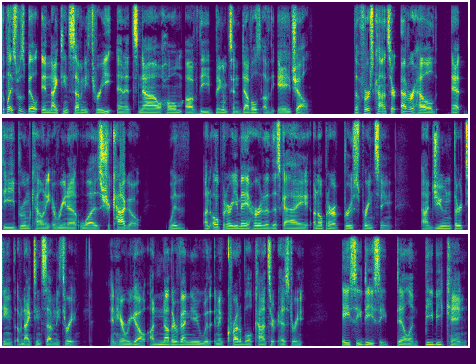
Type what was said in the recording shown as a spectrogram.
The place was built in 1973, and it's now home of the Binghamton Devils of the AHL. The first concert ever held at the Broome County Arena was Chicago with an opener. You may have heard of this guy, an opener of Bruce Springsteen on June 13th of 1973. And here we go, another venue with an incredible concert history. ACDC, Dylan, BB King,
